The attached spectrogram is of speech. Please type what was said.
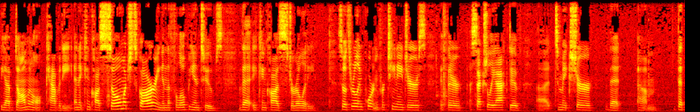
the abdominal cavity and it can cause so much scarring in the fallopian tubes that it can cause sterility so it's really important for teenagers if they're sexually active uh, to make sure that um, that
